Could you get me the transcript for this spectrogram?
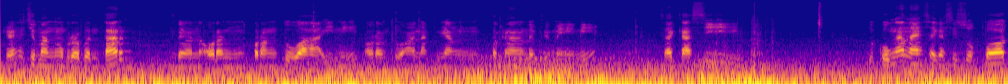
Kayaknya cuma ngobrol bentar dengan orang orang tua ini orang tua anak yang terkena leukemia ini. Saya kasih dukungan lah saya kasih support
